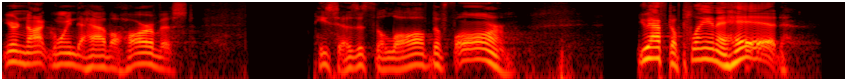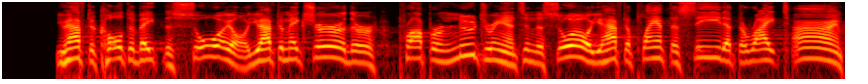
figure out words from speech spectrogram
you're not going to have a harvest. He says it's the law of the farm. You have to plan ahead. You have to cultivate the soil. You have to make sure there are proper nutrients in the soil. You have to plant the seed at the right time.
